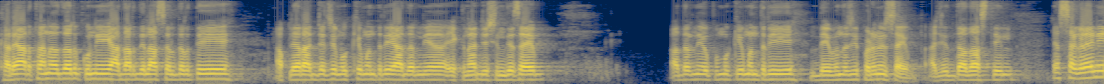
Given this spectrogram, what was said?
खऱ्या अर्थानं जर कुणी आधार दिला असेल तर ते आपल्या राज्याचे मुख्यमंत्री आदरणीय एकनाथजी शिंदेसाहेब आदरणीय उपमुख्यमंत्री देवेंद्रजी फडणवीस साहेब अजितदादा असतील या सगळ्यांनी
